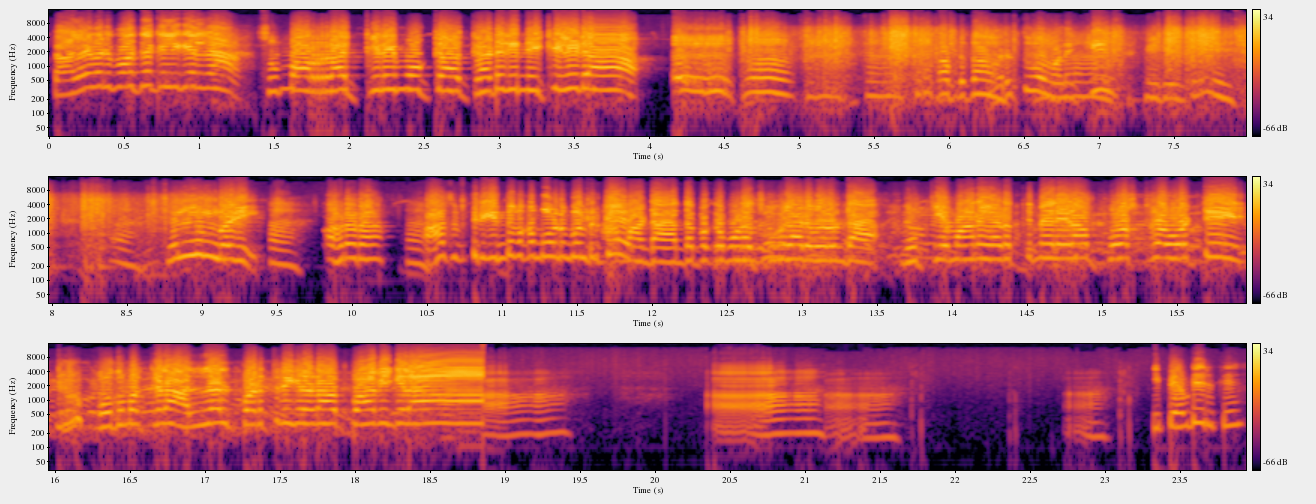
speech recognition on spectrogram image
தலைவர் பார்த்த கிளிக்கலாம் சும்மா கிளி மூக்கா கடுகு நீ கிளிடா அப்படிதான். மருத்துவமனைக்கு செல்லும் வழி. அடடா ஆஸ்பத்திரிக்கு இந்த பக்கம் போகணும் போல் இருக்கு. ஆமாண்டா அந்த பக்கம் போனா சூறாடு வரும்டா. முக்கியமான இடத்து மேல எல்லாம் போஸ்டரை ஒட்டி பொதுமக்களை அல்லல் படுத்துறீங்களா பாவிங்களா? ஆ, ஆ, ஆ. இப்ப எப்படி இருக்கு?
